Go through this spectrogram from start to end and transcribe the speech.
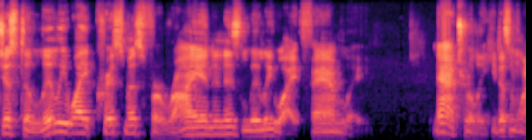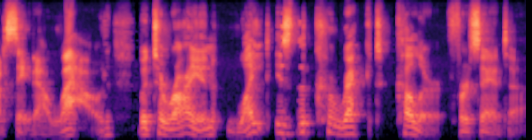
Just a lily white Christmas for Ryan and his lily white family. Naturally, he doesn't want to say it out loud, but to Ryan, white is the correct color for Santa,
